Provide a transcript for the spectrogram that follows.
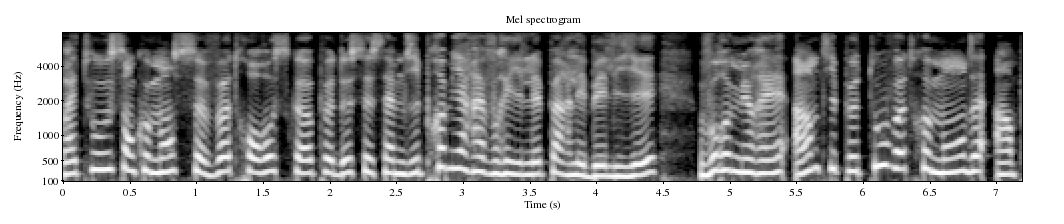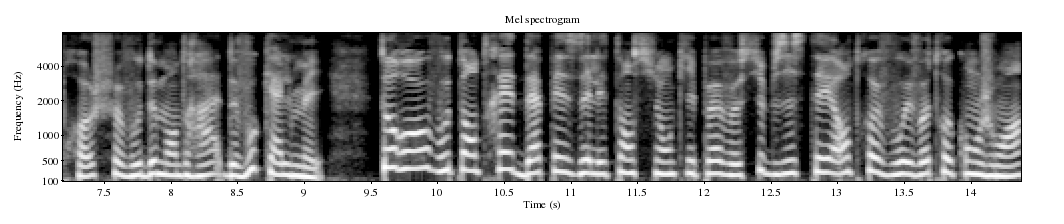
à tous, on commence votre horoscope de ce samedi 1er avril par les béliers. Vous remuerez un petit peu tout votre monde, un proche vous demandera de vous calmer. Taureau, vous tenterez d'apaiser les tensions qui peuvent subsister entre vous et votre conjoint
